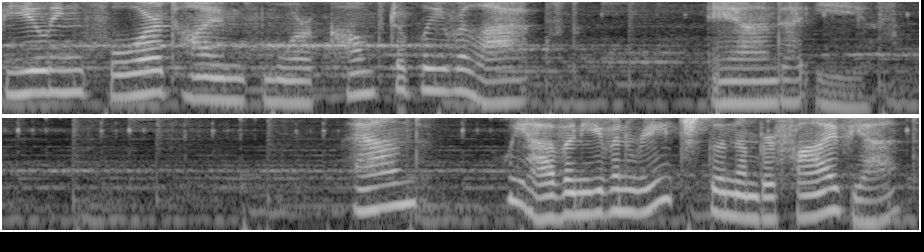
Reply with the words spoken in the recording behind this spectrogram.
feeling four times more comfortably relaxed and at ease. And we haven't even reached the number five yet,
